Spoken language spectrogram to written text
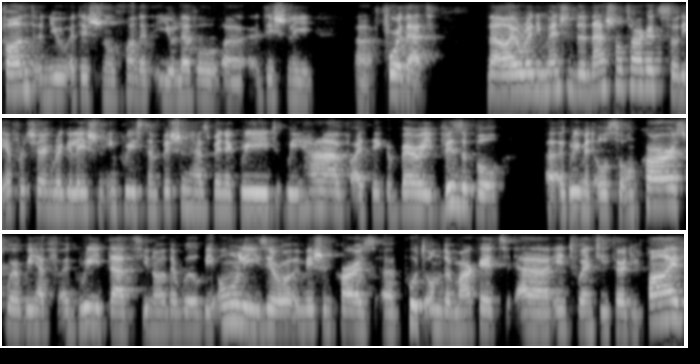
fund, a new additional fund at EU level uh, additionally uh, for that. Now, I already mentioned the national targets, so the effort sharing regulation increased ambition has been agreed. We have, I think, a very visible uh, agreement also on cars, where we have agreed that you know there will be only zero emission cars put on the market in 2035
